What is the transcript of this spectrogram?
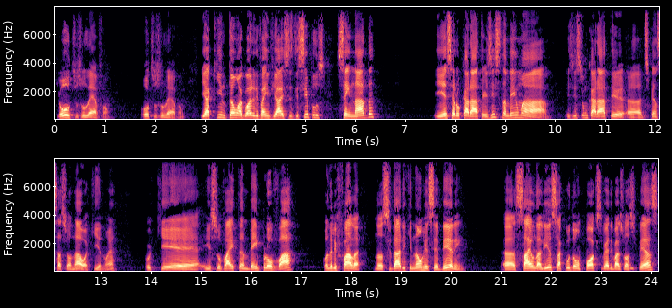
que outros o levam outros o levam. E aqui então, agora ele vai enviar esses discípulos sem nada, e esse era o caráter. Existe também uma. Existe um caráter uh, dispensacional aqui, não é? Porque isso vai também provar, quando ele fala, na cidade que não receberem, uh, saiam dali, sacudam o pó que estiver debaixo dos vossos pés,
